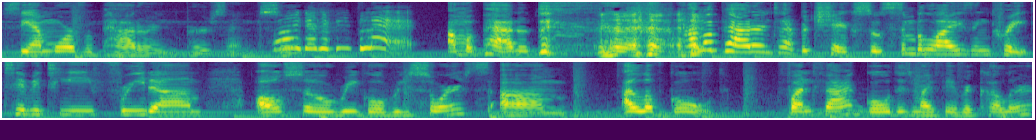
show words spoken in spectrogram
See, I'm more of a pattern person. So I gotta be black? I'm a pattern. I'm a pattern type of chick. So symbolizing creativity, freedom, also regal resource. Um, I love gold. Fun fact: gold is my favorite color.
